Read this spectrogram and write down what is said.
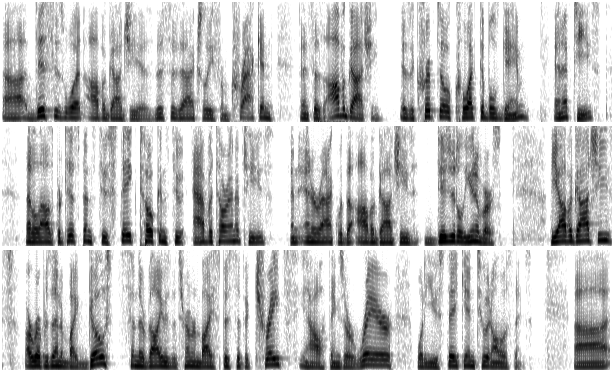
uh, this is what Aavegotchi is. This is actually from Kraken, and it says Aavegotchi is a crypto collectibles game, NFTs, that allows participants to stake tokens to avatar NFTs and interact with the Aavegotchi's digital universe. The Aavegotchis are represented by ghosts, and their value is determined by specific traits, how things are rare, what do you stake into, and all those things. Uh,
